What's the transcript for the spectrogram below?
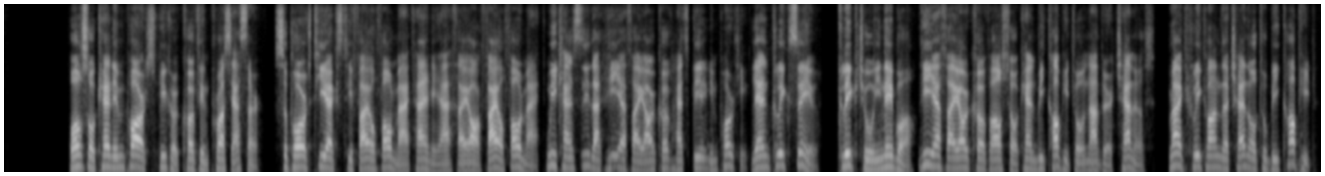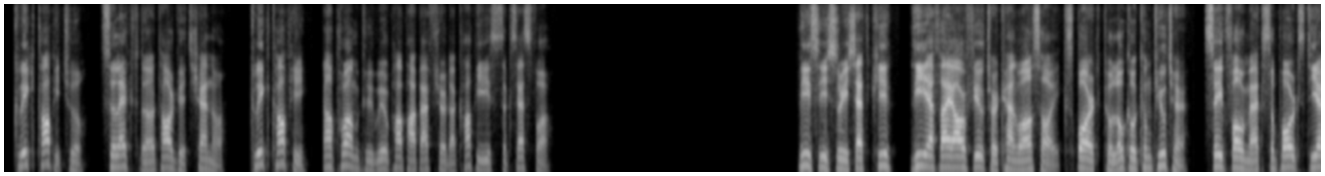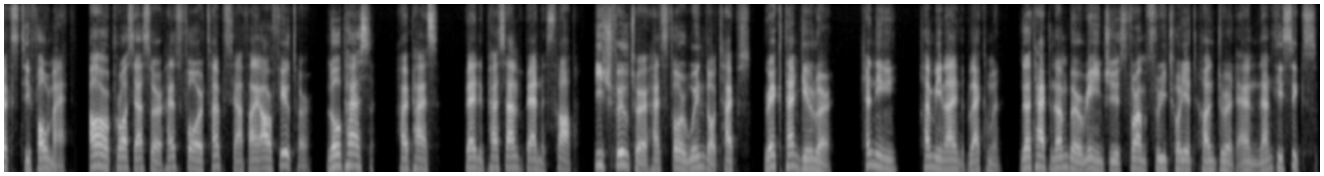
Also can import speaker curving processor. Support TXT file format and FIR file format. We can see that the FIR curve has been imported. Then click Save. Click to enable. The FIR curve also can be copied to another channels. Right-click on the channel to be copied. Click Copy to. Select the target channel. Click Copy. A prompt will pop up after the copy is successful. This is reset key. The FIR filter can also export to local computer. Save format supports TXT format. Our processor has four types FIR filter. Low pass, high pass, band pass and band stop. Each filter has four window types. Rectangular, Kenny, Hamming and Blackman. The type number range is from 3 to 896.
